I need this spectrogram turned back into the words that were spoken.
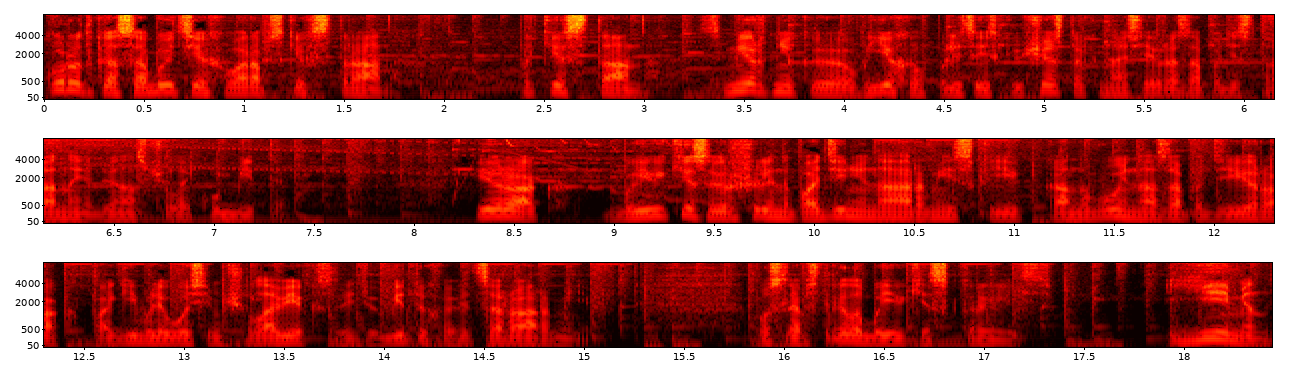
Коротко о событиях в арабских странах. Пакистан. Смертник э, въехал в полицейский участок на северо-западе страны, 12 человек убиты. Ирак. Боевики совершили нападение на армейский конвой на западе Ирака. Погибли 8 человек, среди убитых офицера армии. После обстрела боевики скрылись. Йемен.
